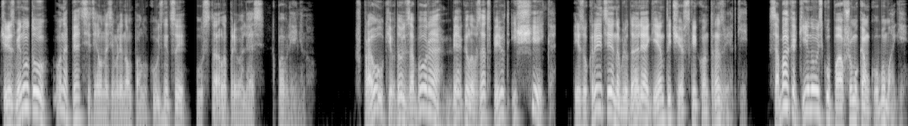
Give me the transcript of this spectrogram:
Через минуту он опять сидел на земляном полу кузницы, устало привалясь к Павленину. В проулке вдоль забора бегала взад-вперед ищейка. Из укрытия наблюдали агенты чешской контрразведки. Собака кинулась к упавшему комку бумаги.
